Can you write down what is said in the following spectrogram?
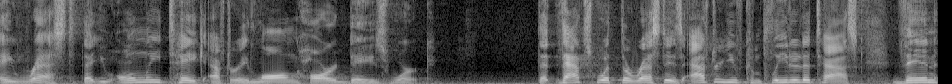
a rest that you only take after a long, hard day's work. That that's what the rest is. After you've completed a task, then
